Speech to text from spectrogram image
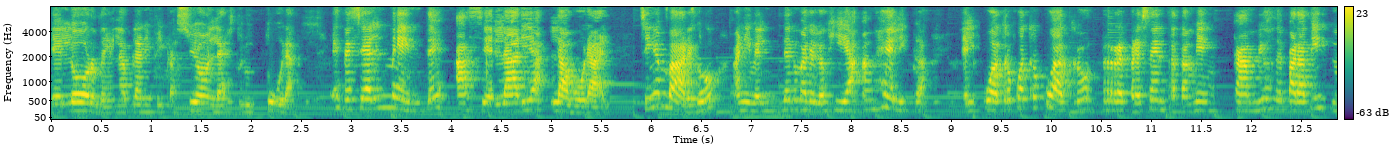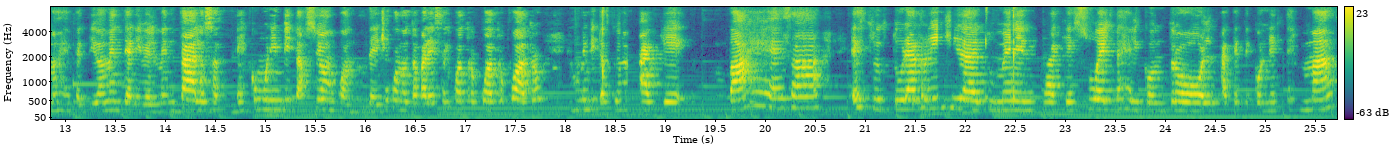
el orden, la planificación, la estructura, especialmente hacia el área laboral. Sin embargo, a nivel de numerología angélica, el 444 representa también cambios de paradigmas efectivamente a nivel mental, o sea, es como una invitación, de hecho cuando te aparece el 444 es una invitación a que bajes esa estructura rígida de tu mente, a que sueltes el control, a que te conectes más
